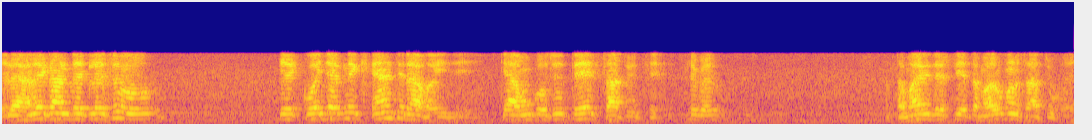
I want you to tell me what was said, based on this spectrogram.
એટલે અનેકાંત એટલે શું? કે કોઈ જાતની ખેંચ ના હોય છે. કે હું કઉ છું તે જ સાચું છે. તમારી દ્રષ્ટિએ તમારું પણ સાચું હોય.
